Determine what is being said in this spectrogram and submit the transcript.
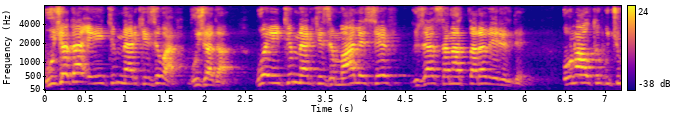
Buca'da eğitim merkezi var. Buca'da. Bu eğitim merkezi maalesef güzel sanatlara verildi. 16,5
